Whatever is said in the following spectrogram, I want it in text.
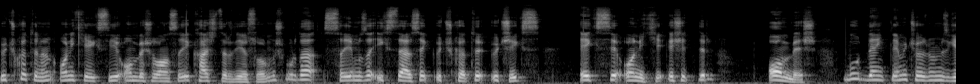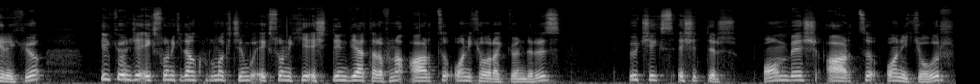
3 katının 12 eksiği 15 olan sayı kaçtır diye sormuş. Burada sayımıza x dersek 3 katı 3x eksi 12 eşittir 15. Bu denklemi çözmemiz gerekiyor. İlk önce eksi 12'den kurtulmak için bu eksi 12'yi eşitliğin diğer tarafına artı 12 olarak göndeririz. 3x eşittir 15 artı 12 olur.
